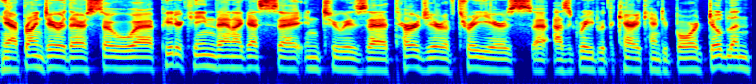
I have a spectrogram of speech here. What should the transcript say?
Yeah, Brian Dooher there. So uh, Peter Keane then, I guess, uh, into his uh, third year of three years, uh, as agreed with the Kerry County Board. Dublin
